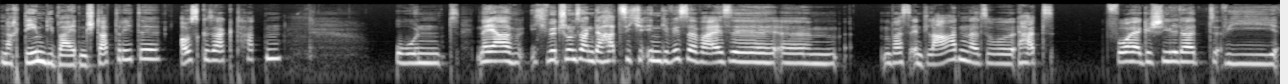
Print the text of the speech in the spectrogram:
nachdem die beiden Stadträte ausgesagt hatten. Und naja, ich würde schon sagen, da hat sich in gewisser Weise ähm, was entladen. Also er hat vorher geschildert, wie äh,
